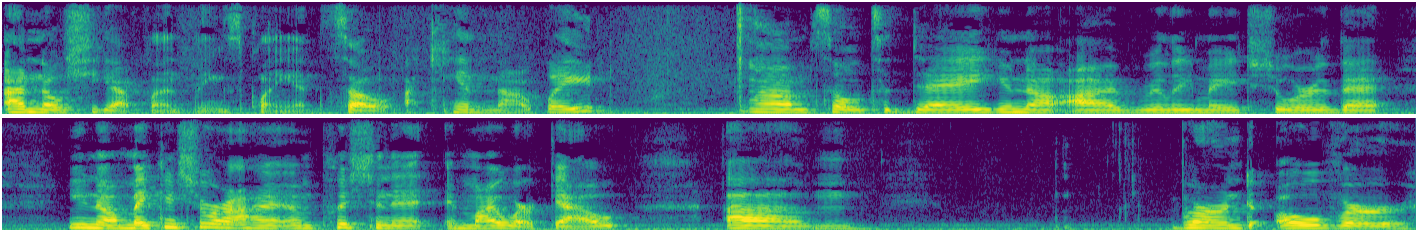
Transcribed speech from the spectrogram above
I know she got fun things planned, so I cannot wait. Um, so today, you know, I really made sure that, you know, making sure I am pushing it in my workout. Um, burned over,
